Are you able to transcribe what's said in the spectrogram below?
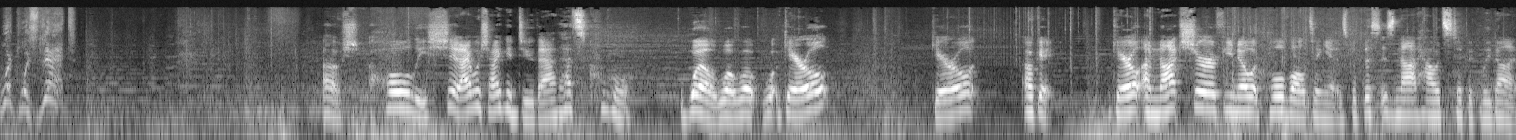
What was that? Oh, sh- holy shit! I wish I could do that. That's cool. Whoa, whoa, whoa, whoa, Geralt, Geralt. Okay, Geralt. I'm not sure if you know what pole vaulting is, but this is not how it's typically done.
